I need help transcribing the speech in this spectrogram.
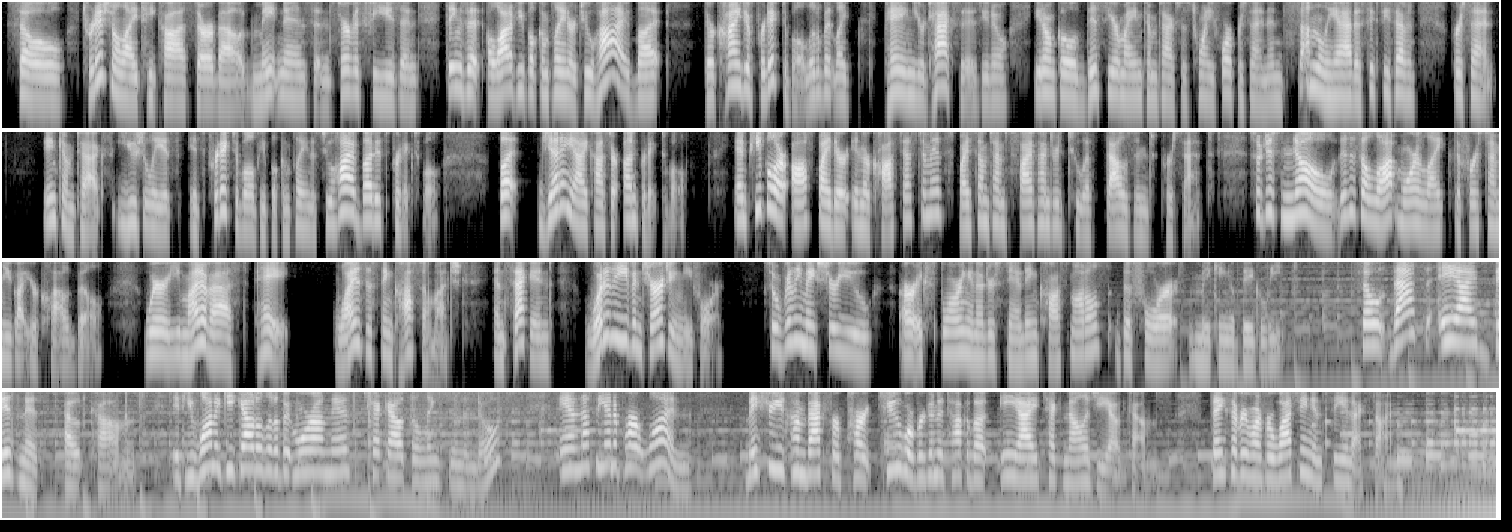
So, traditional IT costs are about maintenance and service fees and things that a lot of people complain are too high, but they're kind of predictable, a little bit like paying your taxes. You know, you don't go, this year my income tax was 24%, and suddenly I had a 67% income tax. Usually it's it's predictable. People complain it's too high, but it's predictable. But Gen AI costs are unpredictable. And people are off by their in their cost estimates by sometimes 500 to a thousand percent. So just know this is a lot more like the first time you got your cloud bill, where you might have asked, Hey, why does this thing cost so much? And second, what are they even charging me for? So really make sure you are exploring and understanding cost models before making a big leap. So that's AI business outcomes. If you want to geek out a little bit more on this, check out the links in the notes. And that's the end of part one. Make sure you come back for part two, where we're going to talk about AI technology outcomes. Thanks everyone for watching and see you next time.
